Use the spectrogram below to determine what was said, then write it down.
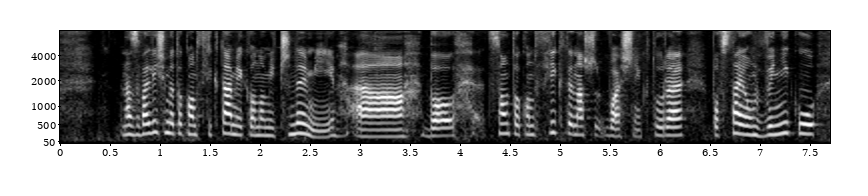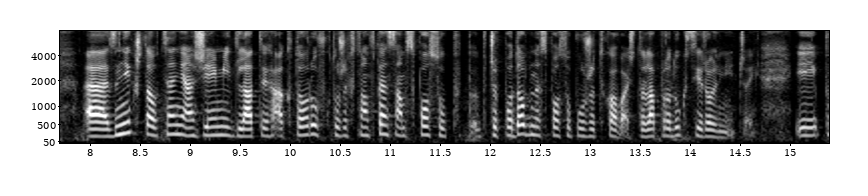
Nazwaliśmy to konfliktami ekonomicznymi, bo są to konflikty nasze właśnie, które powstają w wyniku e, zniekształcenia ziemi dla tych aktorów, którzy chcą w ten sam sposób czy podobny sposób użytkować, to dla produkcji rolniczej. I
